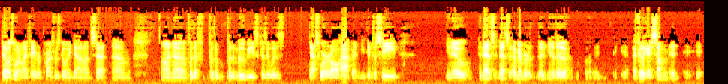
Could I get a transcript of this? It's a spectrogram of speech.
that was one of my favorite parts was going down on set um, on uh, for the for the for the movies because it was that's where it all happened. You get to see, you know, and that's that's. I remember the you know the. I feel like I sum it, it,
